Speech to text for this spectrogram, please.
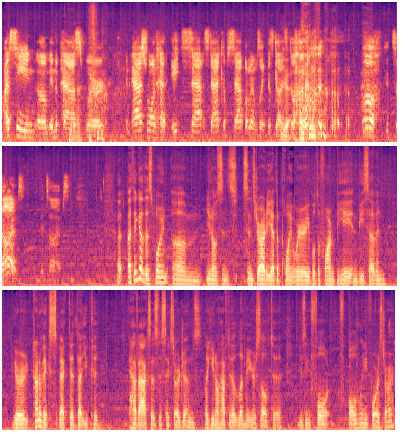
I've seen um, in the past Yeah. where an Astromon had eight sap, stack of sap on him. I was like, this guy's Yeah. done. oh, good times, good times. I I think at this point, um, you know, since since you're already at the point where you're able to farm B8 and B7, you're kind of expected that you could have access to six star gems. Like you don't have to limit yourself to using full only four star.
